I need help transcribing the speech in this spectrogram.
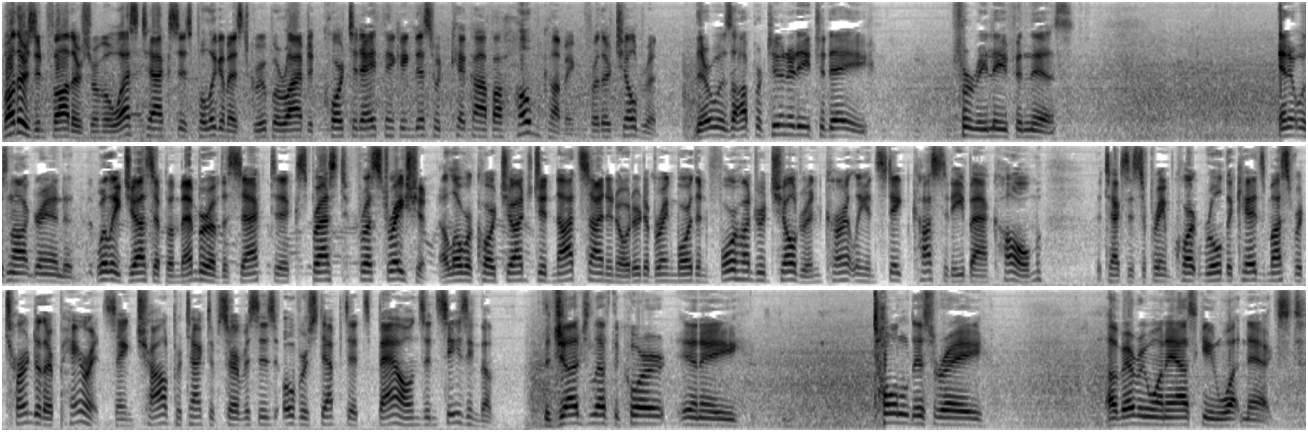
Mothers and fathers from a West Texas polygamist group arrived at court today thinking this would kick off a homecoming for their children. There was opportunity today for relief in this, and it was not granted. Willie Jessop, a member of the sect, expressed frustration. A lower court judge did not sign an order to bring more than 400 children currently in state custody back home. The Texas Supreme Court ruled the kids must return to their parents, saying Child Protective Services overstepped its bounds in seizing them. The judge left the court in a total disarray of everyone asking what next.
